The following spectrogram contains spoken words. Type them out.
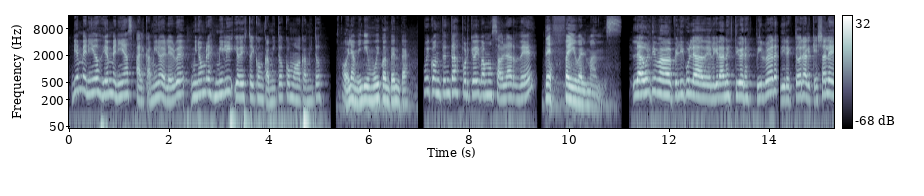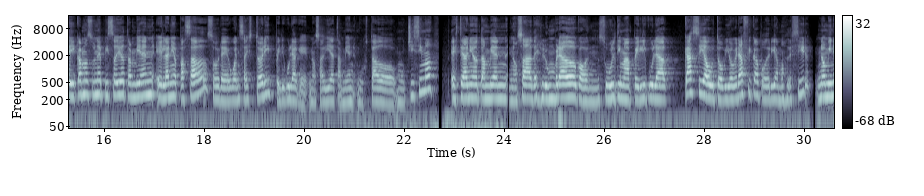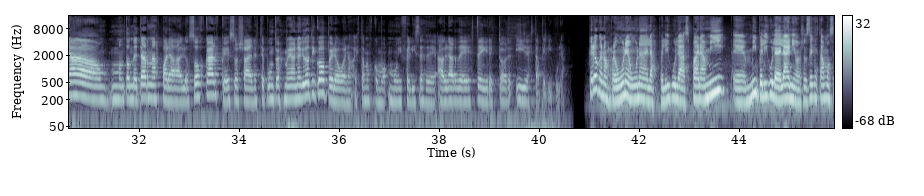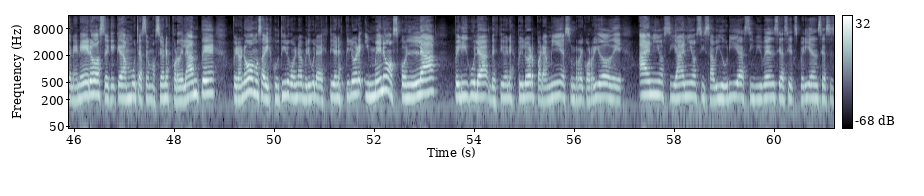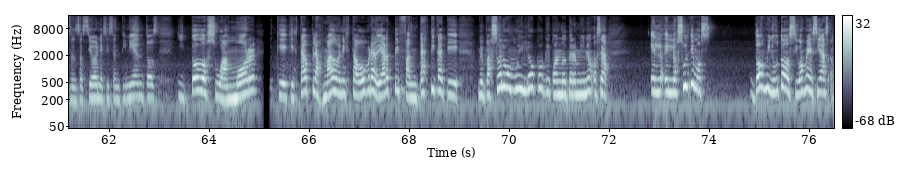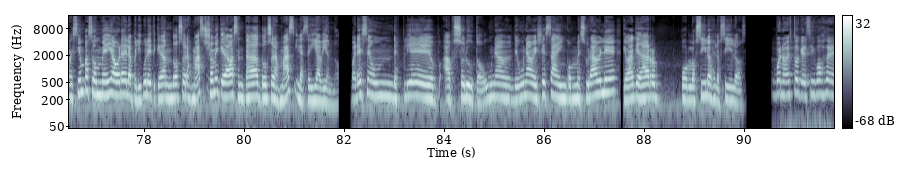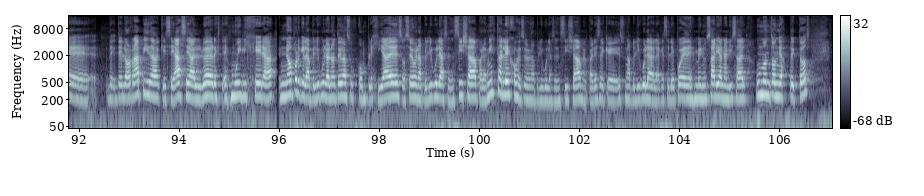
Bienvenidos, bienvenidas al Camino del Héroe. Mi nombre es Mili y hoy estoy con Camito. ¿Cómo va Camito? Hola Mili, muy contenta. Muy contentas porque hoy vamos a hablar de... The Fablemans. La última película del gran Steven Spielberg, director al que ya le dedicamos un episodio también el año pasado sobre Wednesday Story, película que nos había también gustado muchísimo. Este año también nos ha deslumbrado con su última película casi autobiográfica, podríamos decir. Nominada un montón de ternas para los Oscars, que eso ya en este punto es medio anecdótico, pero bueno, estamos como muy felices de hablar de este director y de esta película. Creo que nos reúne una de las películas, para mí, eh, mi película del año. Yo sé que estamos en enero, sé que quedan muchas emociones por delante, pero no vamos a discutir con una película de Steven Spielberg y menos con la película de Steven Spielberg. Para mí es un recorrido de años y años y sabidurías y vivencias y experiencias y sensaciones y sentimientos y todo su amor que, está plasmado en esta obra de arte fantástica que me pasó algo muy loco que cuando terminó, o sea, en, en los últimos dos minutos, si vos me decías, recién pasó media hora de la película y te quedan dos horas más, yo me quedaba sentada dos horas más y la seguía viendo. Parece un despliegue absoluto, una, de una belleza inconmensurable que va a quedar por los siglos de los siglos. Bueno, esto que decís vos de, de, lo rápida que se hace al ver es, muy ligera, no porque la película no tenga sus complejidades o sea una película sencilla, para mí está lejos de ser una película sencilla, me parece que es una película a la que se le puede desmenuzar y analizar un montón de aspectos,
